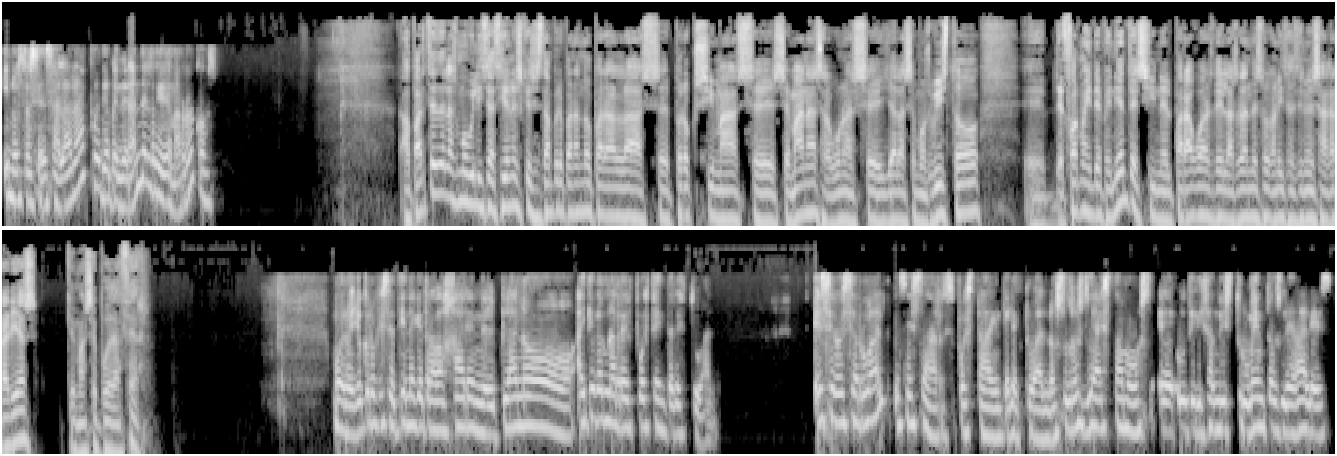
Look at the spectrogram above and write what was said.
y nuestras ensaladas pues dependerán del rey de Marruecos. Aparte de las movilizaciones que se están preparando para las eh, próximas eh, semanas, algunas eh, ya las hemos visto de forma independiente, sin el paraguas de las grandes organizaciones agrarias, ¿qué más se puede hacer? Bueno, yo creo que se tiene que trabajar en el plano, hay que dar una respuesta intelectual. SOS Rural es esa respuesta intelectual. Nosotros ya estamos utilizando instrumentos legales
